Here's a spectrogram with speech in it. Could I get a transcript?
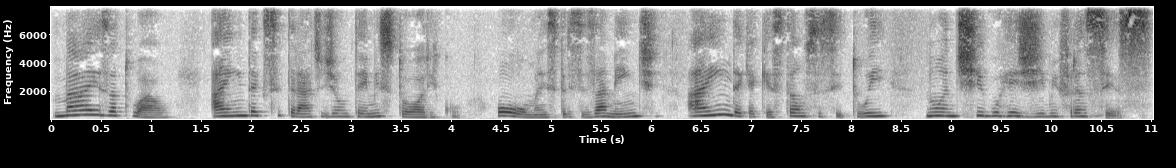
mais atual, ainda que se trate de um tema histórico ou, mais precisamente, ainda que a questão se situe no antigo regime francês.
